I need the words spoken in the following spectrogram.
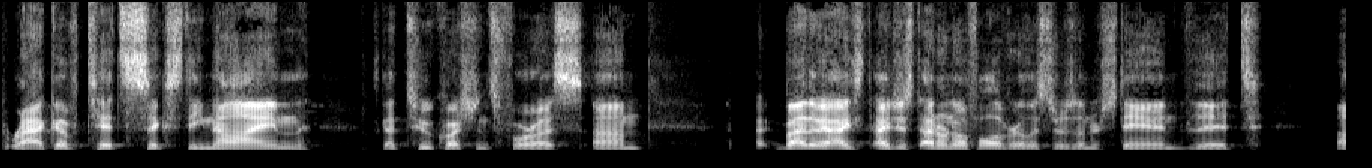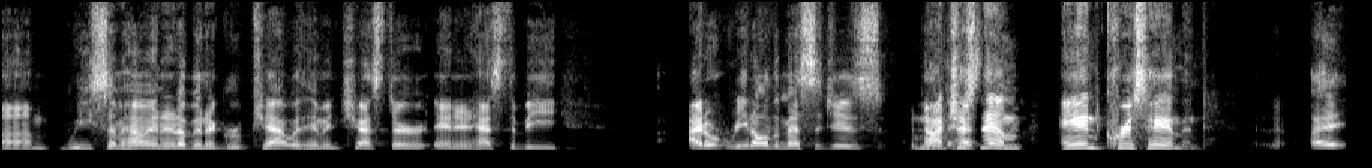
Rack of Tits sixty nine. He's got two questions for us. Um, by the way, I, I just I don't know if all of our listeners understand that um, we somehow ended up in a group chat with him in Chester, and it has to be. I don't read all the messages. Not just them, and Chris Hammond. I,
